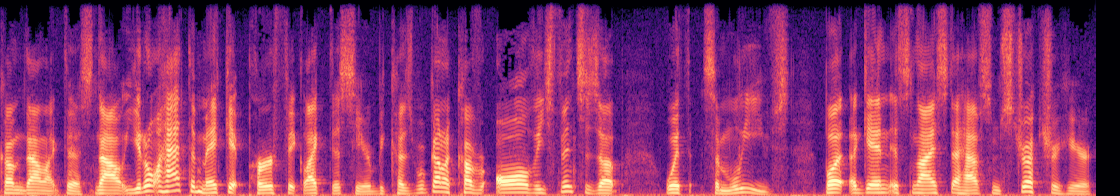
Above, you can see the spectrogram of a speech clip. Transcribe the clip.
come down like this. Now you don't have to make it perfect like this here because we're gonna cover all these fences up with some leaves. But again it's nice to have some structure here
